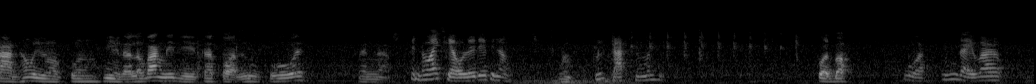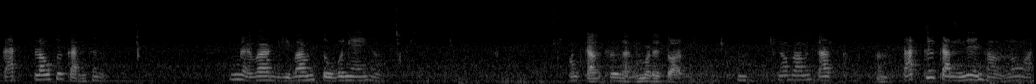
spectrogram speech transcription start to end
บ้านเฮาอยู่หรอกคุณนี่แหละระวังดีๆถ้าตอดลูกโอ้ยนั่นน่ะ เป็นห้อยเขียวเลยเด้พี่น้องอืม มันกัดให้มันปวดบ่ปวดมึงใดว่ากัดเราคือกันท่านมึงใดว่าดีว่ามันตัวบ่ใหญ่หั่นมันกัดเครื่องสันบ่ได้ตอดอืมแล้วว่ามันกัดอืม กัดคือกันนี่หั่นน้องว่า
